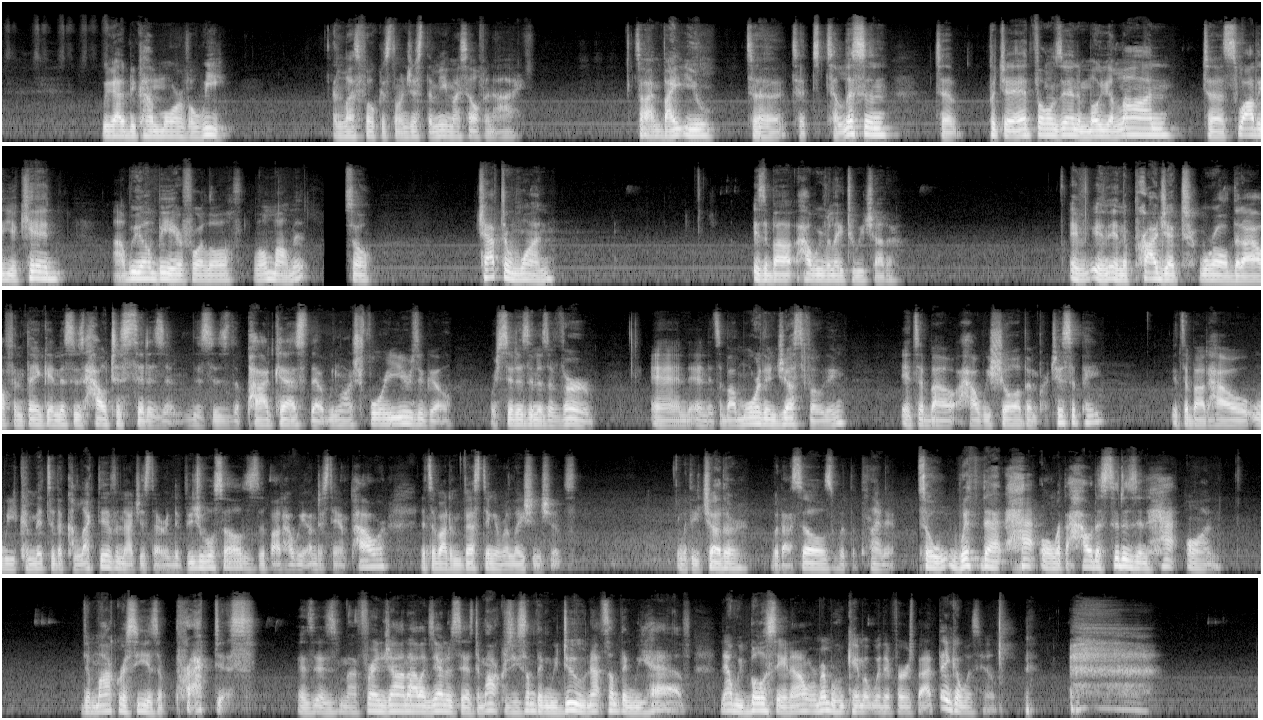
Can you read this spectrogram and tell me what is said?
we got to become more of a we and less focused on just the me, myself, and I. So I invite you to, to, to listen, to put your headphones in and mow your lawn, to swaddle your kid. Uh, we're going to be here for a little, little moment. So Chapter one is about how we relate to each other. In, in, the project world that I often think, and this is How to Citizen. This is the podcast that we launched four years ago, where citizen is a verb. And, and it's about more than just voting. It's about how we show up and participate. It's about how we commit to the collective and not just our individual selves. It's about how we understand power. It's about investing in relationships with each other, with ourselves, with the planet. So, with that hat on, with the How to Citizen hat on, democracy is a practice. As, as my friend Jon Alexander says, democracy is something we do, not something we have. Now we both say it. I don't remember who came up with it first, but I think it was him.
